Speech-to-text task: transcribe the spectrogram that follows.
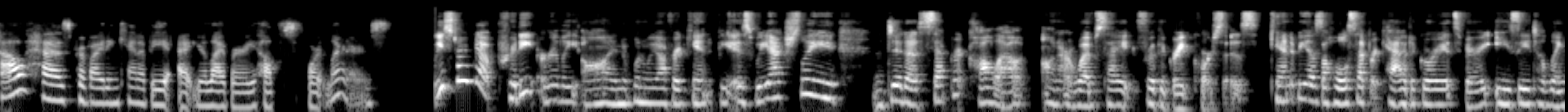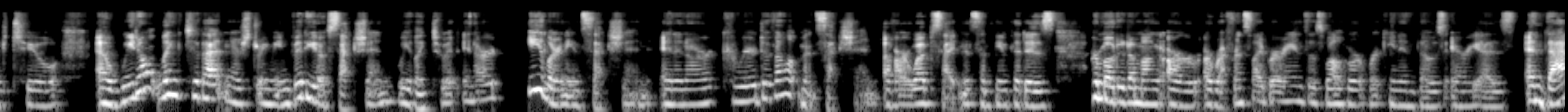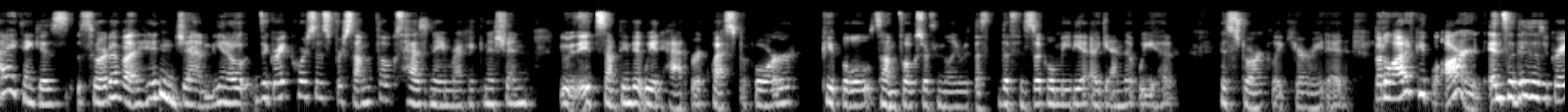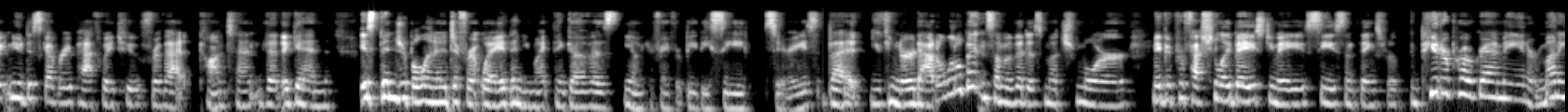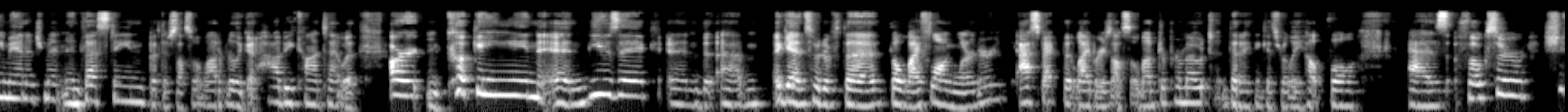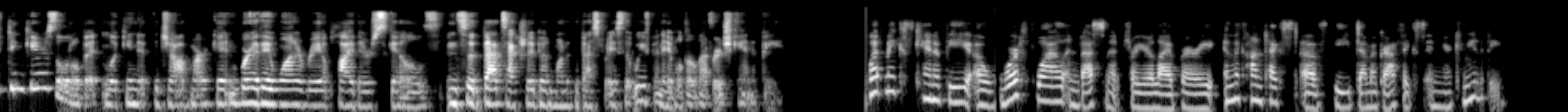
How has providing Kanopy at your library helped support learners? we started out pretty early on when we offered Kanopy is we actually did a separate call out on our website for the great courses. Kanopy has a whole separate category. It's very easy to link to. And we don't link to that in our streaming video section. We link to it in our e-learning section and in our career development section of our website. And it's something that is promoted among our, our, reference librarians as well who are working in those areas. And that i think is sort of a hidden gem. You know the great courses for some folks has name recognition. It's something that we had had requests before. People some folks are familiar with the, the physical media again that we have historically curated, but a lot of people aren't. And so this is a great new discovery pathway too for that content that again is bingeable in a different way than you might think of as, you know, your favorite BBC series, but you can nerd out a little bit and some of it is much more maybe professionally based. You may see some things for computer programming or money management and investing, but there's also a lot of really good hobby content with art and cooking and music and um, again sort of the the lifelong learner aspect that libraries also love to promote that I think is really helpful as folks are shifting gears a little bit looking at the job market and where they want to reapply their skills. And so that's actually been one of the best ways that we've been able to leverage Kanopy. What makes Kanopy a worthwhile investment for your library in the context of the demographics in your community?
